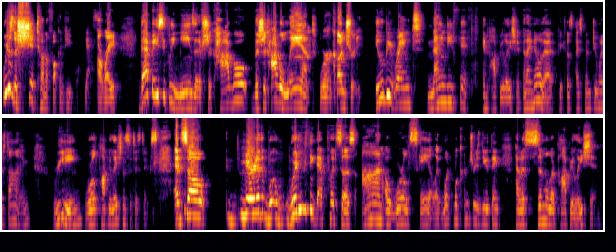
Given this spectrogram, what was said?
Which is a shit ton of fucking people. Yes. All right. That basically means that if Chicago, the Chicago land, were a country, it would be ranked 95th in population. And I know that because I spend too much time reading world population statistics. And so, Meridith, where do you think that puts us on a world scale? Like, what, what countries do you think have a similar population?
